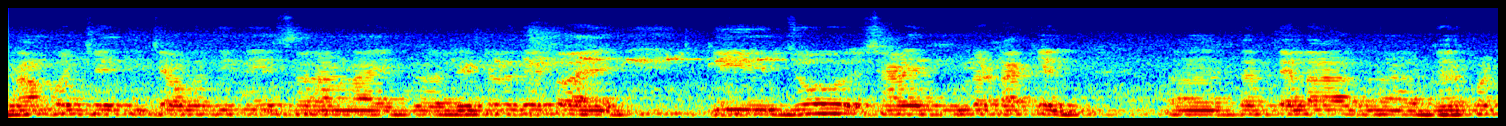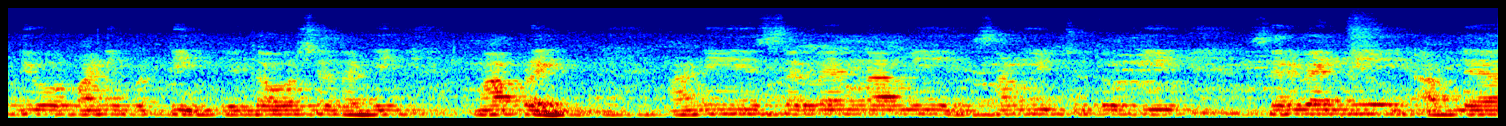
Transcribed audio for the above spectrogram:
ग्रामपंचायतीच्या वतीने सरांना एक लेटर देतो आहे की जो शाळेत मुलं टाकेल तर त्याला घरपट्टी व पाणीपट्टी एका वर्षासाठी माफ राहील आणि सर्वांना मी सांगू इच्छितो की सर्वांनी आपल्या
